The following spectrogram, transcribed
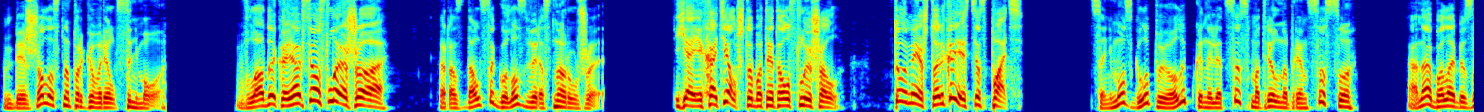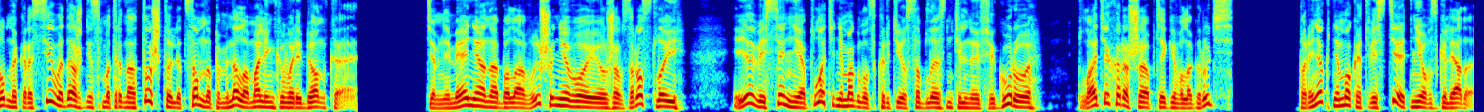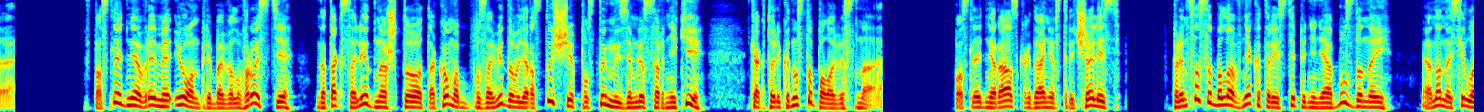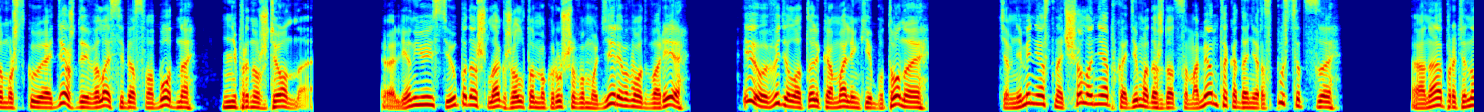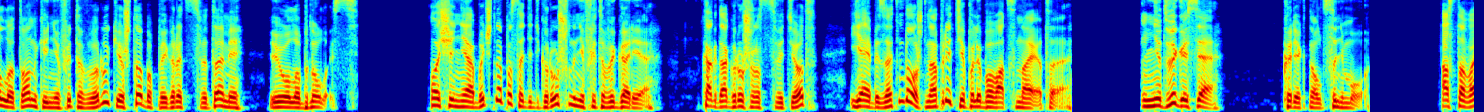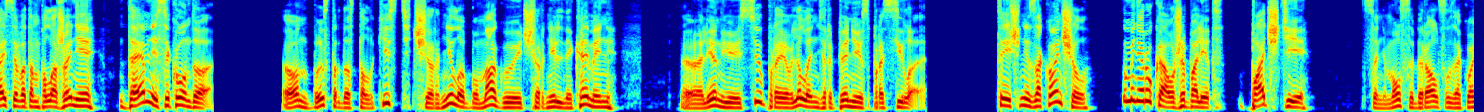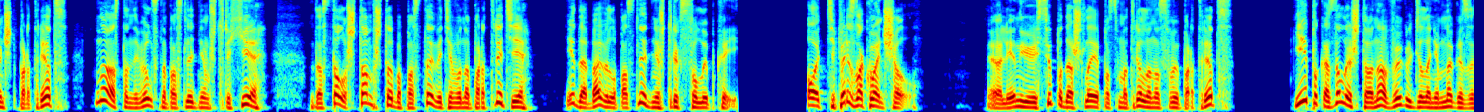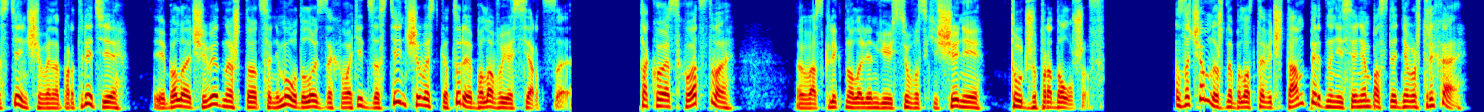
Безжалостно проговорил Саньму. «Владыка, я всё слышу!» Раздался голос зверя снаружи. «Я и хотел, чтобы ты это услышал! Ты умеешь только есть и спать!» Саньму с глупой улыбкой на лице смотрел на принцессу, она была безумно красива, даже несмотря на то, что лицом напоминала маленького ребенка. Тем не менее, она была выше него и уже взрослой. Ее весеннее платье не могло скрыть ее соблазнительную фигуру. Платье хорошо обтягивало грудь. Паренек не мог отвести от нее взгляда. В последнее время и он прибавил в росте, да так солидно, что такому позавидовали растущие в пустынной земле сорняки, как только наступала весна. Последний раз, когда они встречались, принцесса была в некоторой степени необузданной, она носила мужскую одежду и вела себя свободно, непринужденно. Лен Юйсю подошла к желтому крушевому дереву во дворе и увидела только маленькие бутоны. Тем не менее, сначала необходимо дождаться момента, когда они распустятся. Она протянула тонкие нефритовые руки, чтобы поиграть с цветами, и улыбнулась. «Очень необычно посадить грушу на нефритовой горе. Когда груша расцветет, я обязательно должна прийти полюбоваться на это». «Не двигайся!» — крикнул Циньму. Оставайся в этом положении, дай мне секунду!» Он быстро достал кисть, чернила, бумагу и чернильный камень. Лен Юэсю проявляла нетерпение и спросила. «Ты еще не закончил? У меня рука уже болит. Почти!» Санимо собирался закончить портрет, но остановился на последнем штрихе, достал штамп, чтобы поставить его на портрете, и добавил последний штрих с улыбкой. «Вот теперь закончил!» Лен Юэсю подошла и посмотрела на свой портрет. Ей показалось, что она выглядела немного застенчивой на портрете, и было очевидно, что Цанему удалось захватить застенчивость, которая была в её сердце. «Такое сходство?» — воскликнула Лин Юйсю в восхищении, тут же продолжив. «Зачем нужно было ставить штамп перед нанесением последнего штриха?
